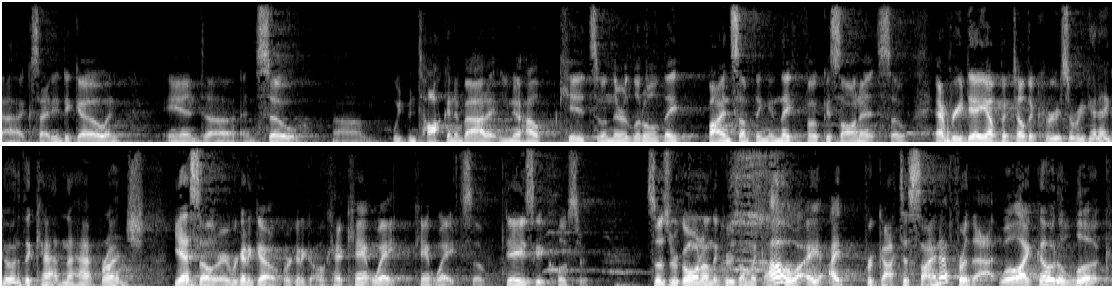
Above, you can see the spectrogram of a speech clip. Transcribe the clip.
uh, excited to go, and and uh, and so. Um, we'd been talking about it. You know how kids, when they're little, they find something and they focus on it. So every day up until the cruise, are we going to go to the Cat in the Hat brunch? Yes, Ellery, we're going to go. We're going to go. Okay, can't wait. Can't wait. So days get closer. So as we're going on the cruise, I'm like, oh, I, I forgot to sign up for that. Well, I go to look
